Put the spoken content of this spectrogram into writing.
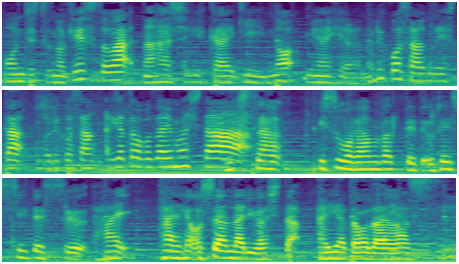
本日のゲストは那覇市議会議員の宮平典子さんでした。典子さんありがとうございました。ゆきさんいつも頑張ってて嬉しいです。はい。大変お世話になりました。ありがとうございます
